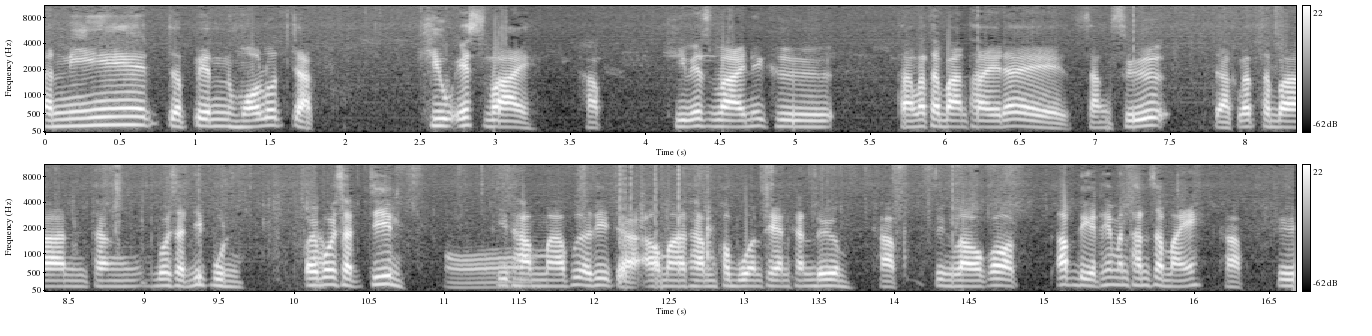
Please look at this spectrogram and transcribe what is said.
อันนี้จะเป็นหัวรถจาก QSY ครับ QSY นี่คือทางรัฐบาลไทยได้สั่งซื้อจากรัฐบาลทางบริษัทญี่ปุ่น ไปบริษัทจีนอ๋อที่ทำมาเพื่อที่จะเอามาทำขบวนแทนคันเดิมครับ ซึ่งเราก็อัปเดตให้มันทันสมัยครับ คือ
